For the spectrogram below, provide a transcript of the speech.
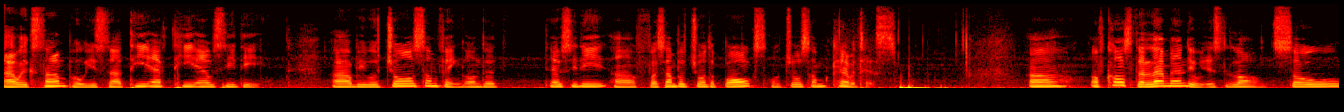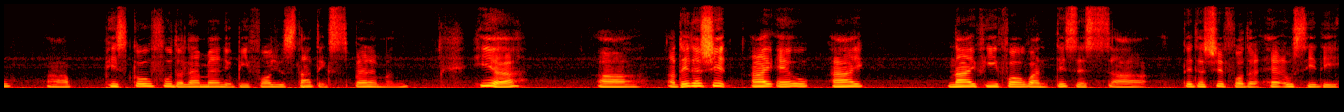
Our example is a TFT LCD. Uh, we will draw something on the LCD, uh, for example, draw the box or draw some characters. Uh, of course, the lab manual is long, so uh, please go through the lab manual before you start the experiment. Here, uh, a datasheet ILI 9341. This is uh, datasheet for the LCD.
